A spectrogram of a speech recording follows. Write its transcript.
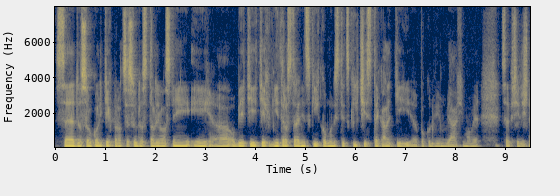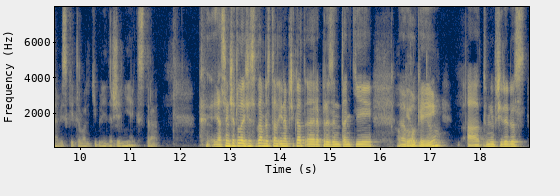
se do soukolí těch procesů dostali vlastně i oběti těch vnitrostranických komunistických čistek, ale ti, pokud vím, v Jáchymově se příliš nevyskytovali, ti byli držení extra. Já jsem četl, že se tam dostali i například eh, reprezentanti Hokej, v hokeji no. a to mně přijde dost...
